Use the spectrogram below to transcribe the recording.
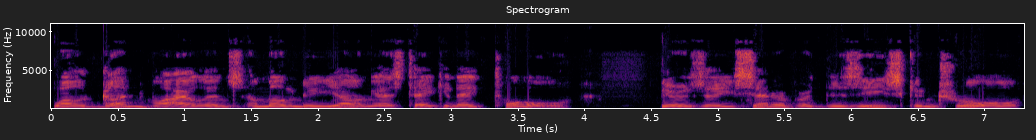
while gun violence among the young has taken a toll. There is a Center for Disease Control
